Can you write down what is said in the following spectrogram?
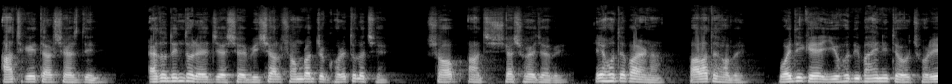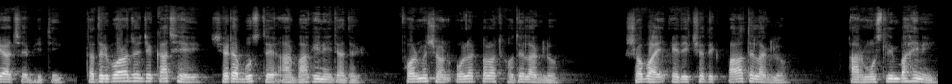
আজকেই তার শেষ দিন। এতদিন ধরে যে সে বিশাল সাম্রাজ্য গড়ে তুলেছে, সব আজ শেষ হয়ে যাবে। এ হতে পারে না, পালাতে হবে। ওইদিকে ইহুদি বাহিনীতেও ছড়িয়ে আছে ভীতি। তাদের পরাজয় যে কাছে, সেটা বুঝতে আর বাকি নেই তাদের। ফরমেশন ওলটপালট হতে লাগল। সবাই এদিক সেদিক পালাতে লাগল। আর মুসলিম বাহিনী,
